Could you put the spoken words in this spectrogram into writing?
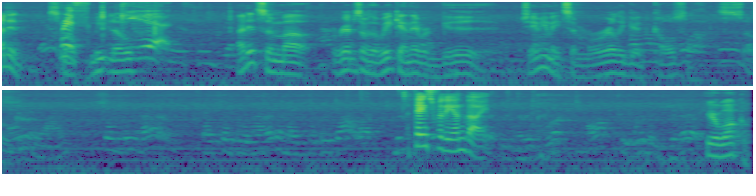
I did smoked meatloaf. Yeah. I did some uh, ribs over the weekend. They were good. Jamie made some really good coleslaw. So good. Thanks for the invite. You're welcome.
